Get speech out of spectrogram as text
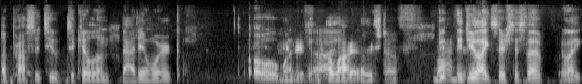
a prostitute to kill him. That didn't work. Oh my god. a lot of other stuff. Did, did you like search this up? Or, like,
